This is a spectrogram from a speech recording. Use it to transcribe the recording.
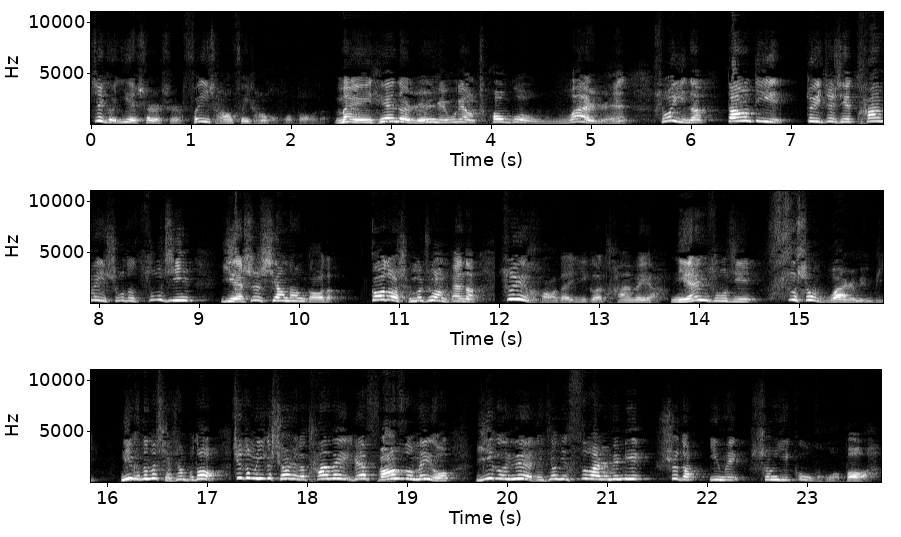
这个夜市是非常非常火爆的，每天的人流量超过五万人。所以呢，当地对这些摊位收的租金也是相当高的。高到什么状态呢？最好的一个摊位啊，年租金四十五万人民币，你可能都想象不到，就这么一个小小的摊位，连房子都没有，一个月得将近四万人民币。是的，因为生意够火爆啊！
